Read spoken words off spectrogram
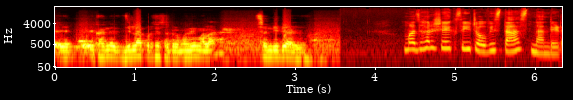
एक एखाद्या जिल्हा परिषद सर्कलमध्ये मला संधी द्यावी. मझहर शेख सी चोवीस तास नांदेड.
